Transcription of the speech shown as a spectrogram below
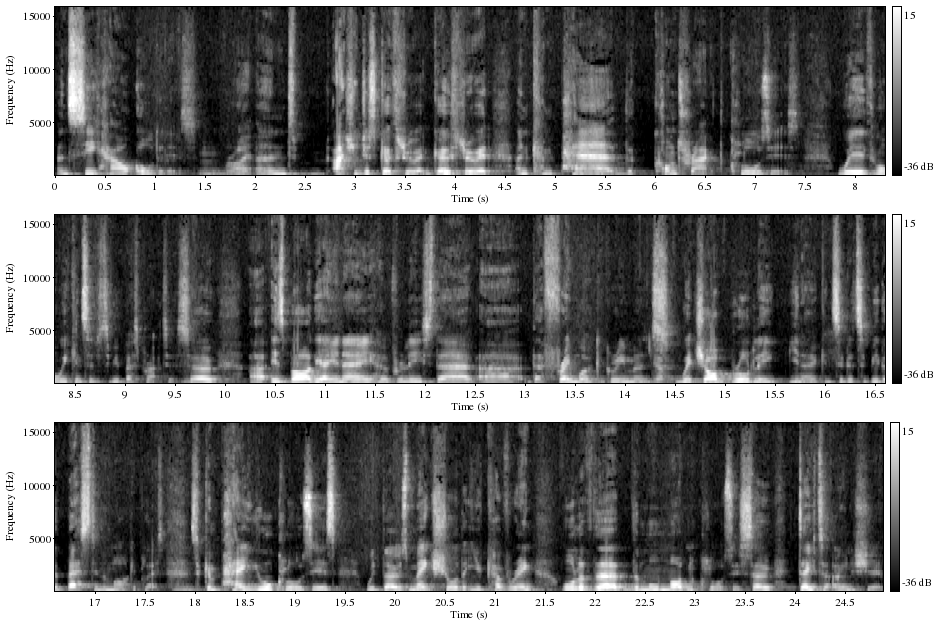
and see how old it is, right? And actually just go through it. Go through it and compare the contract clauses with what we consider to be best practice. So uh, ISBA, the ANA, have released their, uh, their framework agreements, Yep. which are broadly you know, considered to be the best in the marketplace. So compare your clauses with those. Make sure that you're covering all of the, the more modern clauses, so data ownership,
